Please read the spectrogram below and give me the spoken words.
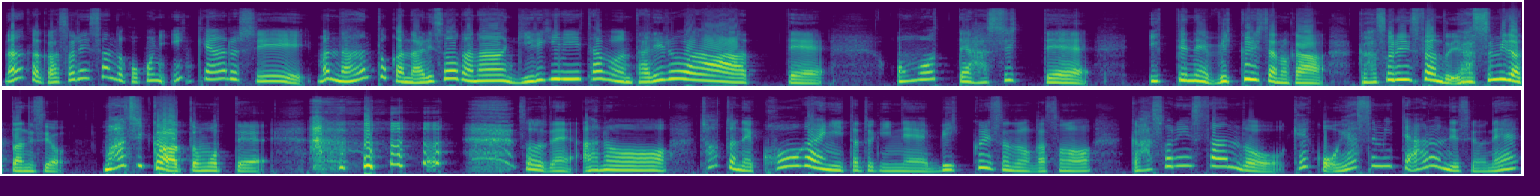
なんかガソリンスタンドここに一軒あるし、まあなんとかなりそうだな、ギリギリ多分足りるわーって思って走って行ってね、びっくりしたのが、ガソリンスタンド休みだったんですよ。マジかと思って。そうね。あのー、ちょっとね、郊外に行った時にね、びっくりするのが、その、ガソリンスタンド、結構お休みってあるんですよね。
